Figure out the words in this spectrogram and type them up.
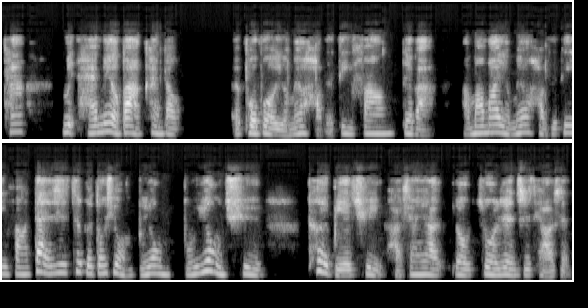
他没还没有办法看到，呃，婆婆有没有好的地方，对吧？啊，妈妈有没有好的地方？但是这个东西我们不用不用去特别去，好像要要做认知调整，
